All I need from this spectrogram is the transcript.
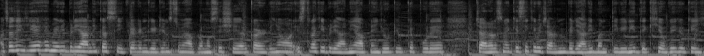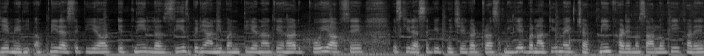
अच्छा जी, ये है मेरी बिरयानी का सीक्रेट इंग्रेडिएंट्स जो मैं आप लोगों से शेयर कर रही हूँ और इस तरह की बिरयानी आपने यूट्यूब के पूरे चैनल्स में, किसी के भी चैनल में बिरयानी बनती हुई नहीं देखी होगी क्योंकि ये मेरी अपनी रेसिपी है और इतनी लजीज बिरयानी बनती है ना कि हर कोई आपसे इसकी रेसिपी पूछेगा ट्रस्ट में ये बनाती हूँ मैं एक चटनी, खड़े मसालों की, खड़े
